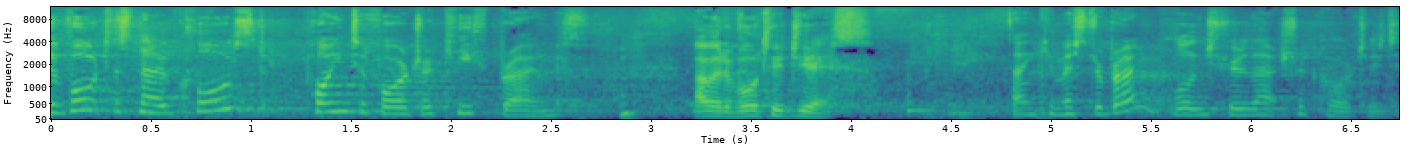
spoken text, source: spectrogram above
The vote is now closed. Point of order, Keith Brown. I would have voted yes. Thank you, Mr Brown. We'll ensure that's recorded.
